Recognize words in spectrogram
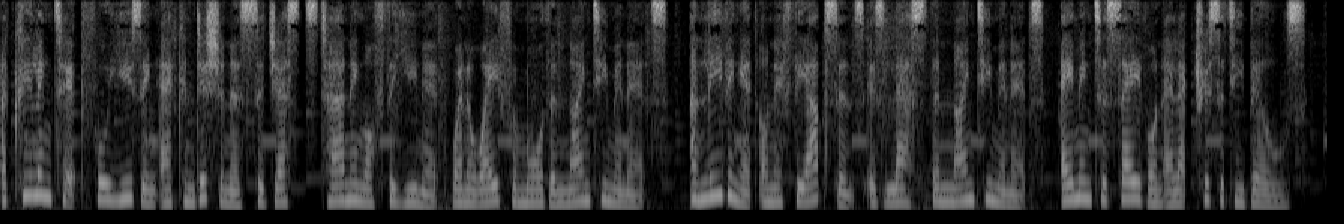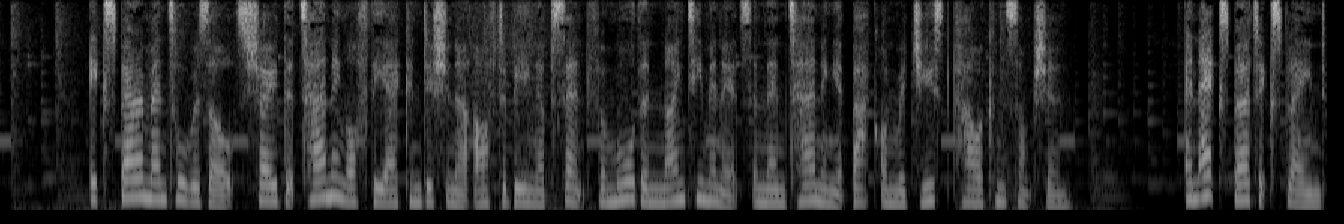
a cooling tip for using air conditioners suggests turning off the unit when away for more than 90 minutes, and leaving it on if the absence is less than 90 minutes, aiming to save on electricity bills. Experimental results showed that turning off the air conditioner after being absent for more than 90 minutes and then turning it back on reduced power consumption. An expert explained,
